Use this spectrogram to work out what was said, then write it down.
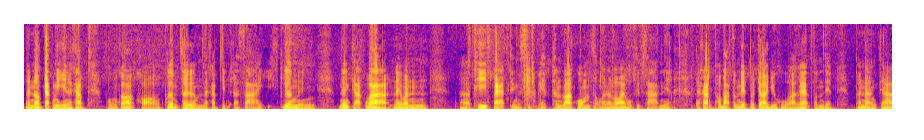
และนอกจากนี้นะครับ ผมก็ขอเพิ่มเติมนะครับจิตอาสาอีกเรื่องหนึ่ง เนื่องจากว่าในวันเอ่อที่ 8 ถึง 11 ธันวาคม 2563 เนี่ยนะครับ พระบาทสมเด็จพระเจ้าอยู่หัว และสมเด็จพระนางเจ้า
